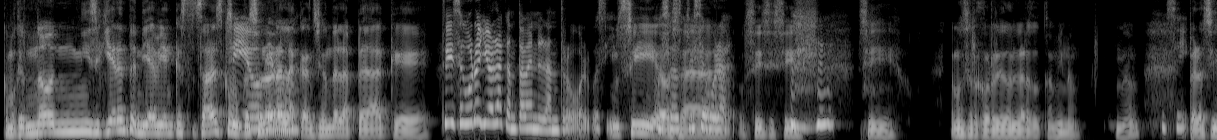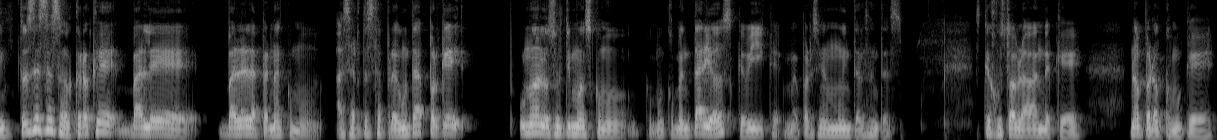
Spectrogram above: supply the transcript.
como que no, ni siquiera entendía bien que, ¿sabes? Como Sí, que solo era la canción de la peda que... Sí, seguro yo la cantaba en el antro o algo así. Sí, O o, sea, sea, estoy segura. Sí, sí, sí. sí. Hemos recorrido un largo camino, ¿no? Sí. Pero sí, entonces eso, creo que vale, vale la pena como hacerte esta pregunta, porque uno de los últimos como, como comentarios que vi que me parecieron muy interesantes es que justo hablaban de que, no, pero como que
